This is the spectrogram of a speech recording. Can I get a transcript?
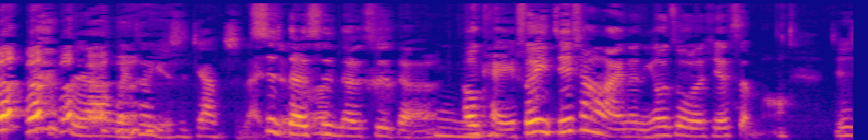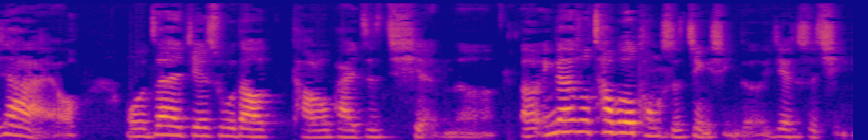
对啊，维特也是这样子来的。是的，是的，是的。OK，所以接下来呢，你又做了些什么？接下来哦。我在接触到塔罗牌之前呢，呃，应该说差不多同时进行的一件事情。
